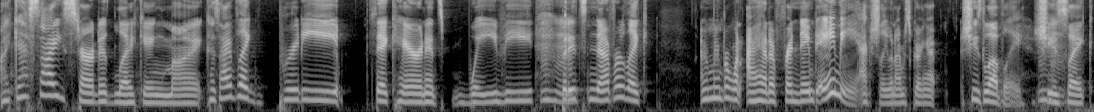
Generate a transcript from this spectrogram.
I guess I started liking my cuz I have like pretty thick hair and it's wavy, Mm-hmm. but it's never like I remember when I had a friend named Amy actually when I was growing up. She's lovely. She's like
